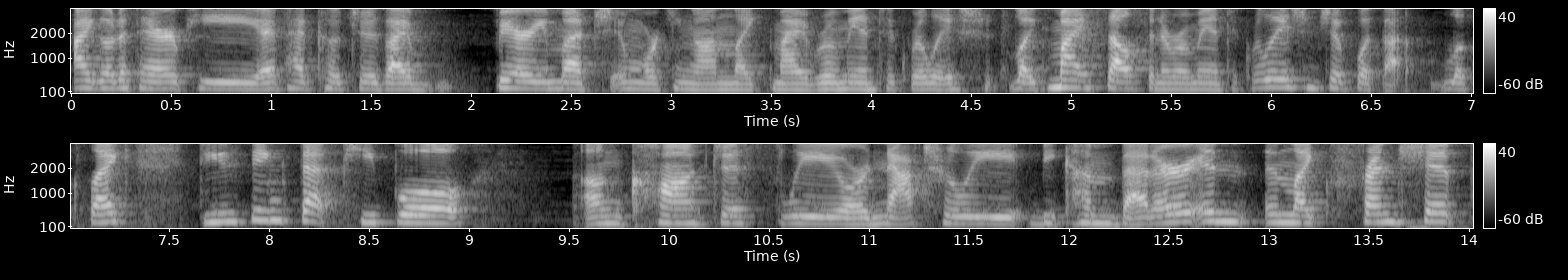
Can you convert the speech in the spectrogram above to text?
I go to therapy, I've had coaches, I very much am working on like my romantic relation like myself in a romantic relationship what that looks like do you think that people unconsciously or naturally become better in in like friendship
